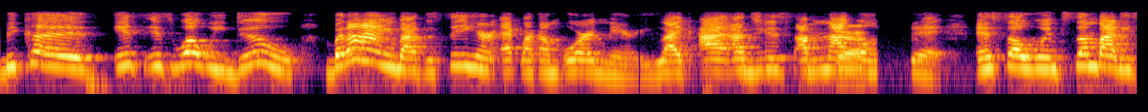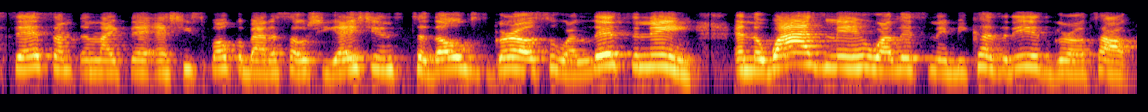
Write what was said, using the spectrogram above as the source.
because it's it's what we do. But I ain't about to sit here and act like I'm ordinary. Like I, I just I'm not yeah. gonna do that. And so when somebody says something like that, as she spoke about associations to those girls who are listening and the wise men who are listening, because it is girl talk,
